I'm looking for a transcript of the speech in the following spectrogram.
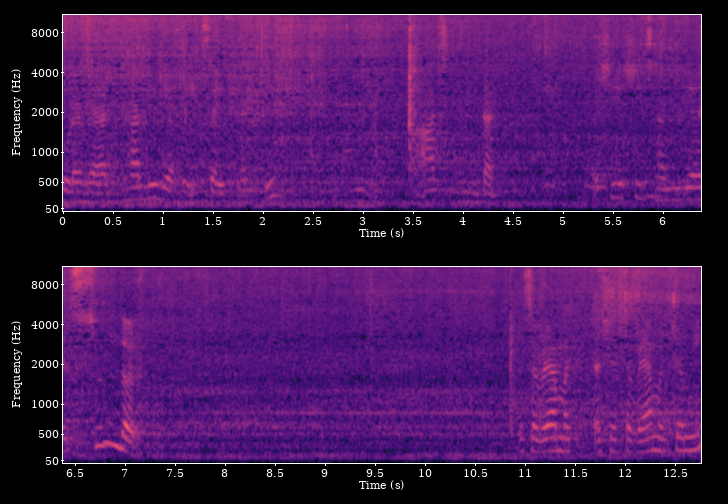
थोड्या वेळात झालेली आहे एक साईडला पाच मिनिटात. अशी अशी झालेली आहे सुंदर. सगळ्या मच अशा सगळ्या मच्छ्या मी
